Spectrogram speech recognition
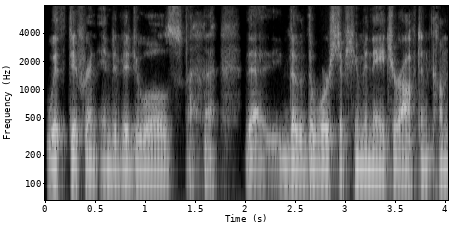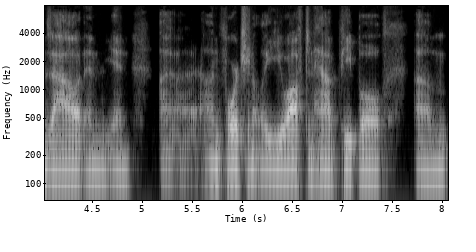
with different individuals the, the, the worst of human nature often comes out and and uh, unfortunately you often have people um,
